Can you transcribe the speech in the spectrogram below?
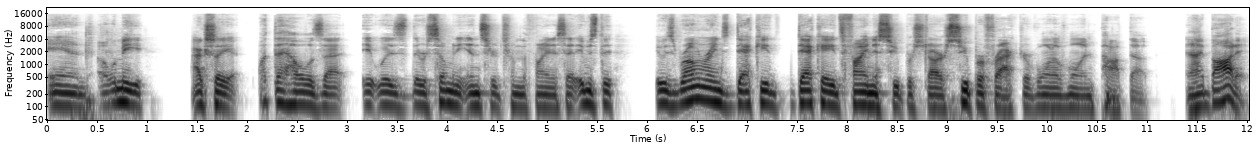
And uh, let me actually, what the hell was that? It was, there were so many inserts from the finest set. It was the, it was Roman Reigns' decade, decade's finest superstar, super Superfractor of one of one popped up. And I bought it.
